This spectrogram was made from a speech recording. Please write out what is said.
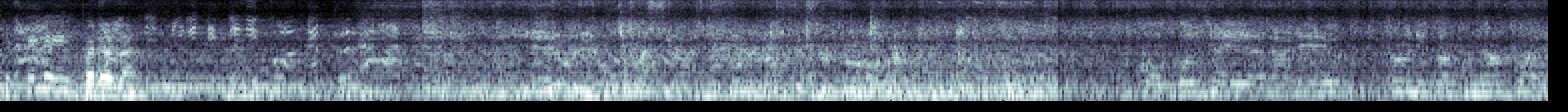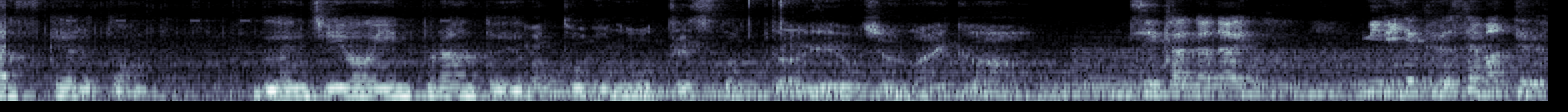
¿Por qué le dispararon? 中へスケルトン。軍事用インプラントよ。飛ぶのを手伝ってあげようじゃないか。時間がない。のミリテクが迫ってる。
